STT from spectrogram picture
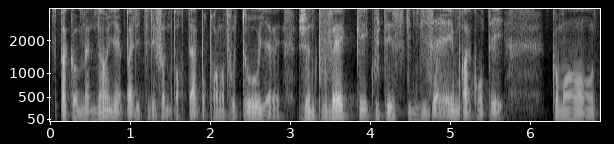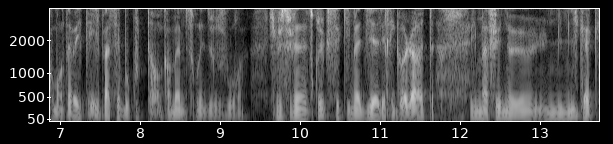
C'est pas comme maintenant, il n'y avait pas les téléphones portables pour prendre en photo. Il y avait... Je ne pouvais qu'écouter ce qu'il me disait et me raconter comment comment t'avais été? Il passait beaucoup de temps quand même sur les deux jours. Je me souviens d'un truc, c'est qu'il m'a dit elle est rigolote. Il m'a fait une, une mimique avec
